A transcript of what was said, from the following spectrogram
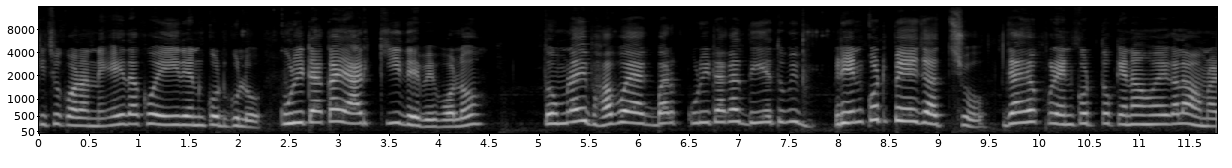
কিছু করার নেই। এই দেখো এই রেনকোটগুলো কুড়ি টাকায় আর কি দেবে বলো? তোমরাই ভাবো একবার, কুড়ি টাকা দিয়ে তুমি রেনকোট পেয়ে যাচ্ছ। যাই হোক রেনকোট তো কেনা হয়ে গেল, আমরা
